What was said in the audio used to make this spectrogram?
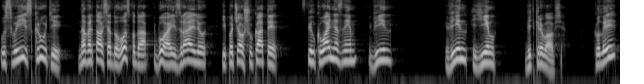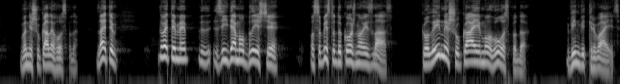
у своїй скруті навертався до Господа, Бога Ізраїлю, і почав шукати спілкування з ним, він, він їм відкривався. Коли вони шукали Господа. Знаєте, давайте ми зійдемо ближче особисто до кожного із нас. Коли ми шукаємо Господа, Він відкривається.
